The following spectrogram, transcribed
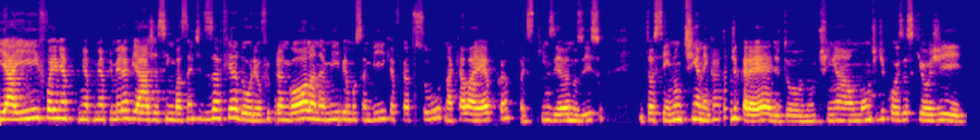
E aí foi minha, minha, minha primeira viagem, assim, bastante desafiadora. Eu fui para Angola, Namíbia, Moçambique, África do Sul, naquela época, faz 15 anos isso. Então, assim, não tinha nem cartão de crédito, não tinha um monte de coisas que hoje,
